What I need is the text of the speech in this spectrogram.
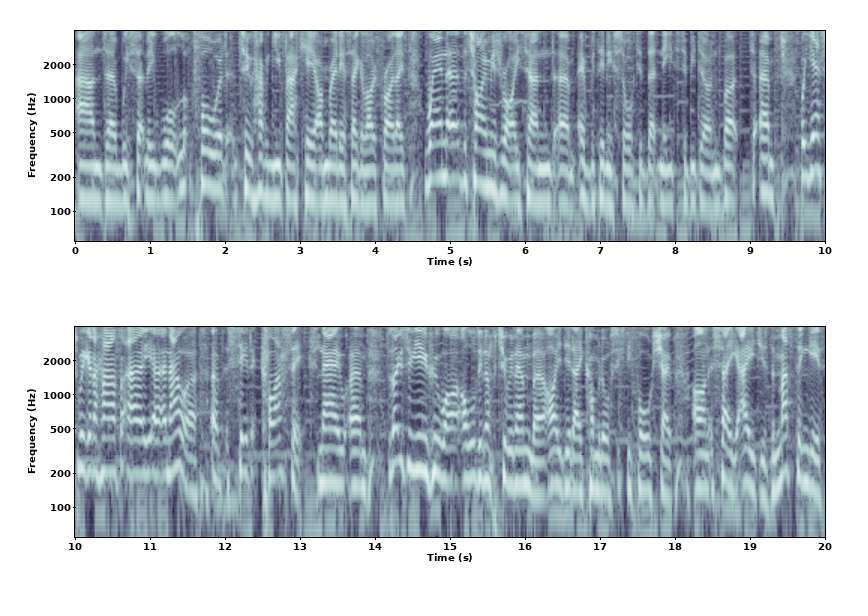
and uh, we certainly will look forward to having you back here on Radio Sega Live Fridays when uh, the time is right and um, everything is sorted that needs to be done. But um, but yes, we're going to have a an hour of Sid classics now. Um, for those of you who are old enough to remember, I did a Commodore 64 show on Sega Ages. The mad thing is,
